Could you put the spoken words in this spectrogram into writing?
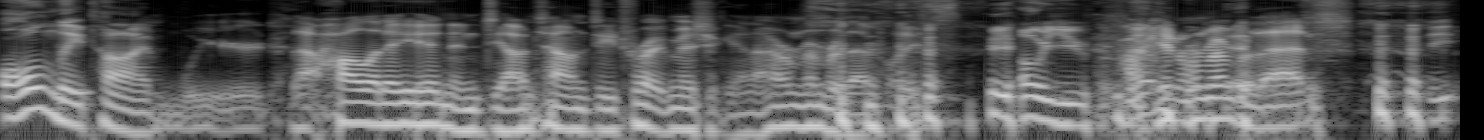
only time. Weird. That Holiday Inn in downtown Detroit, Michigan. I remember that place. oh, you. I can remember that. the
